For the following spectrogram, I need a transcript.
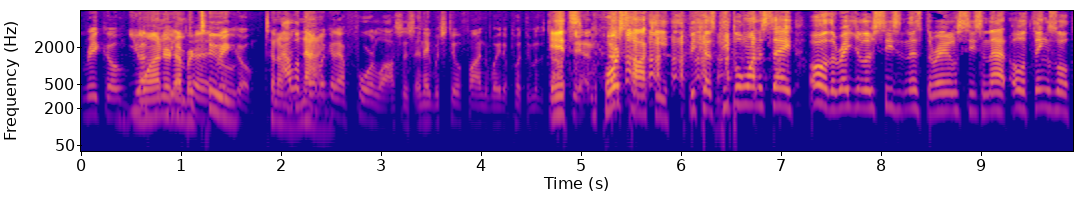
Rico. You have one to- or you number to- two Rico. to number Alabama nine. could have four losses, and they would still find a way to put them in the top It's ten. horse hockey because people want to say, "Oh, the regular season this, the regular season that. Oh, things will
